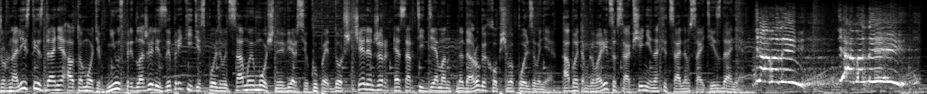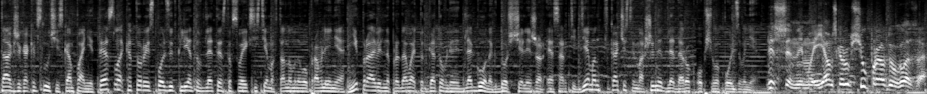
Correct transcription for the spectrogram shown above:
Журналисты издания Automotive News предложили запретить использовать самую мощную версию купе Dodge Challenger SRT Demon на дорогах общего пользования. Об этом говорится в сообщении на официальном сайте издания. Демоны! Демоны! Так же, как и в случае с компанией Tesla, которая использует клиентов для тестов своих систем автономного управления, неправильно продавать подготовленный для гонок Dodge Challenger SRT Demon в качестве машины для дорог общего пользования. Бесценный мой, я вам скажу всю правду в глаза.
